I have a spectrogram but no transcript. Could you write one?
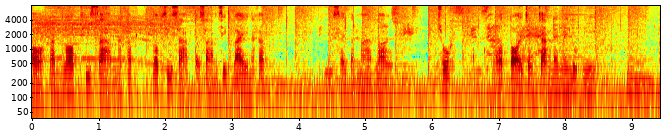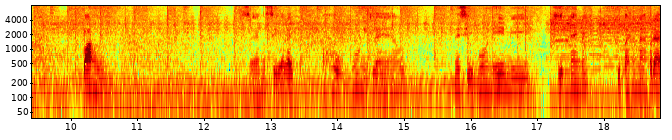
ต่อกันรอบที่สามนะครับ รอบที่สามก็สามสิบใบนะครับ พี่ไซตามะเราชก ขอต่อยจังๆ ได้ไหมลูกนี้บังแสงสีอะไร โอ้โห ม่วงอีกแล้ว ในสีม่วงนี้มีหินได้ไหมหินพัฒนาก็ได้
